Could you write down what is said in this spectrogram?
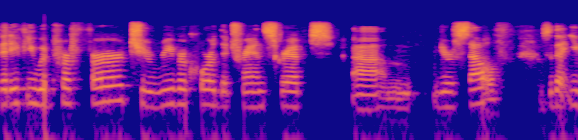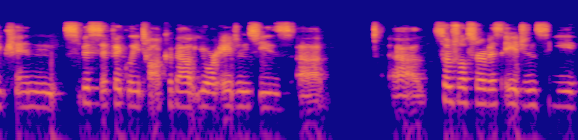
that if you would prefer to re-record the transcript um, yourself so that you can specifically talk about your agency's uh, uh, social service agency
